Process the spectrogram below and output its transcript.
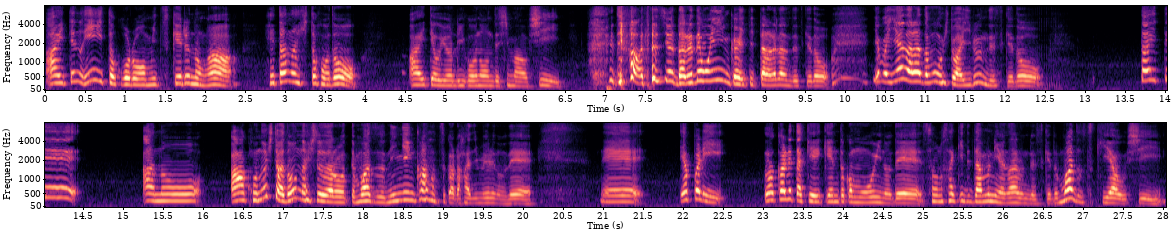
相手のいいところを見つけるのが、下手な人ほど相手をより好んでしまうし、じゃあ私は誰でもいいんかいって言ったらあれなんですけど、やっぱ嫌だなと思う人はいるんですけど、大抵、あの、あ、この人はどんな人だろうって、まず人間観察から始めるので、で、やっぱり、別れた経験とかも多いので、その先でダメにはなるんですけど、まず付き合うし、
